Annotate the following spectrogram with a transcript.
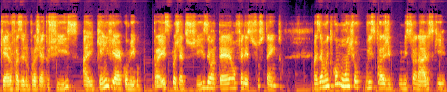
quero fazer um projeto X, aí quem vier comigo para esse projeto X, eu até ofereço sustento. Mas é muito comum a gente ouvir histórias de missionários que,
